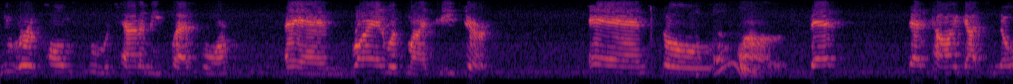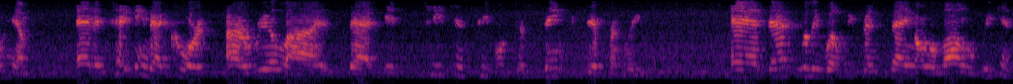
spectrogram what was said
New Earth Homeschool Academy platform, and Brian was my teacher, and so oh. uh, that that's how I got to know him. And in taking that course, I realized that it teaches people to think differently. And that's really what we've been saying all along. If we can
